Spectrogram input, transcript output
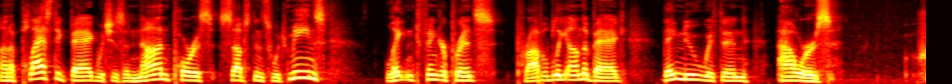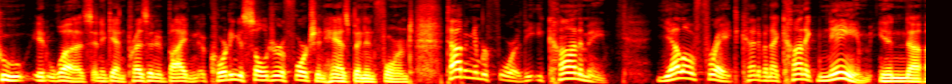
on a plastic bag, which is a non porous substance, which means latent fingerprints, probably on the bag, they knew within hours who it was. And again, President Biden, according to Soldier of Fortune, has been informed. Topic number four the economy. Yellow Freight, kind of an iconic name in uh,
